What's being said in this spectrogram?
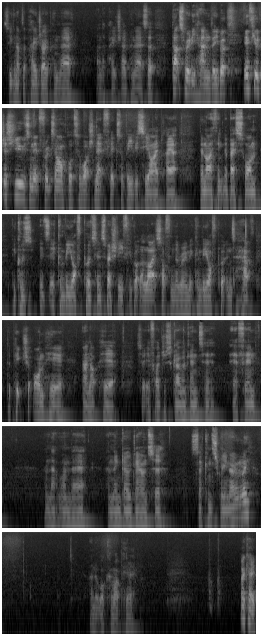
So you can have the page open there and the page open there. So that's really handy. But if you're just using it, for example, to watch Netflix or BBC iPlayer, then I think the best one, because it can be off-putting, especially if you've got the lights off in the room, it can be off-putting to have the picture on here and up here. So if I just go again to FN and that one there, and then go down to second screen only, and it will come up here. Okay,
